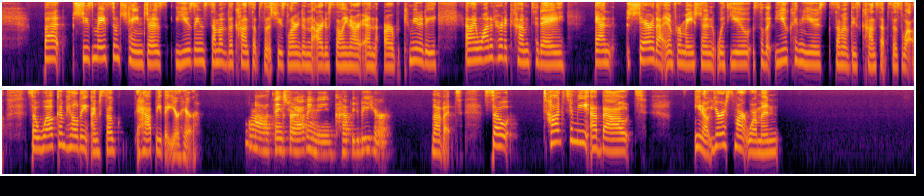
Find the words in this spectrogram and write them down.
But she's made some changes using some of the concepts that she's learned in the art of selling art and our community. And I wanted her to come today and share that information with you so that you can use some of these concepts as well. So, welcome, Hildi. I'm so happy that you're here. Oh, thanks for having me. Happy to be here. Love it. So, talk to me about, you know, you're a smart woman.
